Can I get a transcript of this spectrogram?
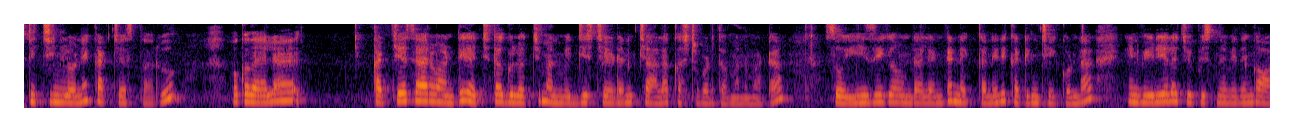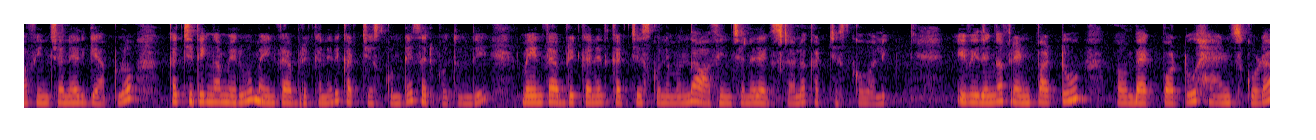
స్టిచ్చింగ్లోనే కట్ చేస్తారు. ఒకవేళ కట్ చేశారు అంటే హెచ్చు తగ్గులు వచ్చి మనం అడ్జస్ట్ చేయడానికి చాలా కష్టపడతాం అనమాట సో ఈజీగా ఉండాలంటే నెక్ అనేది కటింగ్ చేయకుండా నేను వీడియోలో చూపిస్తున్న విధంగా హాఫ్ ఇంచ్ అనేది గ్యాప్లో ఖచ్చితంగా మీరు మెయిన్ ఫ్యాబ్రిక్ అనేది కట్ చేసుకుంటే సరిపోతుంది. మెయిన్ ఫ్యాబ్రిక్ అనేది కట్ చేసుకునే ముందు హాఫ్ ఇంచ్ అనేది ఎక్స్ట్రాలో కట్ చేసుకోవాలి. ఈ విధంగా front part back part hands కూడా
